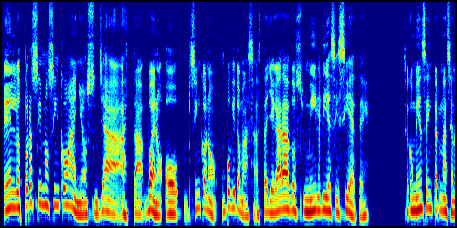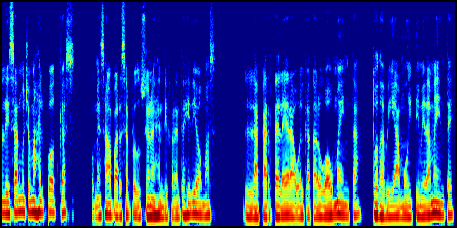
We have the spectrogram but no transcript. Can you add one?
En los próximos cinco años, ya hasta, bueno, o cinco no, un poquito más, hasta llegar a 2017, se comienza a internacionalizar mucho más el podcast, comienzan a aparecer producciones en diferentes idiomas, la cartelera o el catálogo aumenta, todavía muy tímidamente,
